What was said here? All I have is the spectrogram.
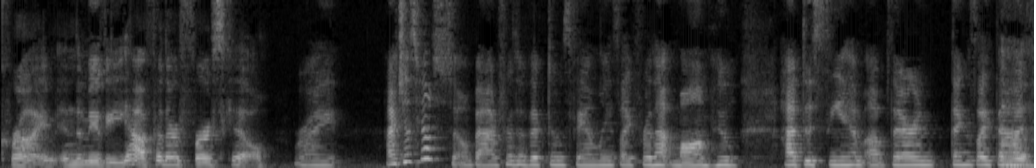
crime in the movie. Yeah, for their first kill. Right. I just feel so bad for the victims' families, like for that mom who had to see him up there and things like that. Ugh.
